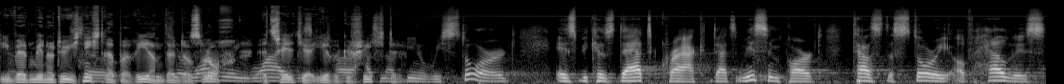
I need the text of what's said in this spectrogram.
Die werden wir natürlich nicht reparieren, denn das Loch erzählt ja ihre Geschichte. is because that crack, that missing part, tells the story of Elvis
